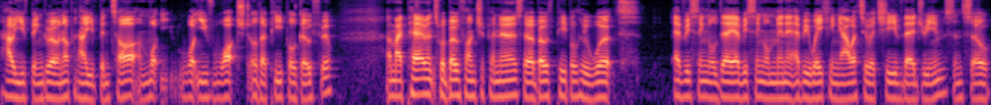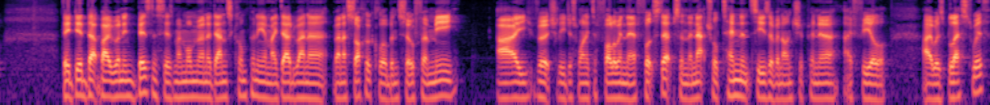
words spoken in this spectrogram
how you've been grown up and how you've been taught and what you, what you've watched other people go through. And my parents were both entrepreneurs. They were both people who worked every single day, every single minute, every waking hour to achieve their dreams. And so they did that by running businesses. My mum ran a dance company and my dad ran a ran a soccer club. And so for me, I virtually just wanted to follow in their footsteps and the natural tendencies of an entrepreneur. I feel I was blessed with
